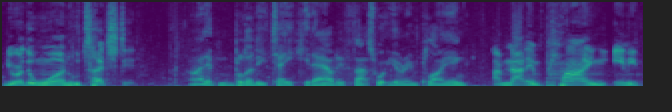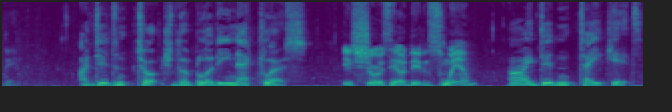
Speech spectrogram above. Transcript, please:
You're the one who touched it. I didn't bloody take it out, if that's what you're implying. I'm not implying anything. I didn't touch the bloody necklace. It sure as hell didn't swim. I didn't take it.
